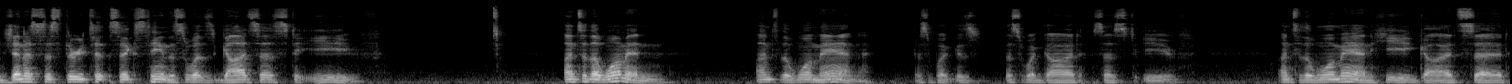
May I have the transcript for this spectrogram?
Genesis 3 to 16, this is what God says to Eve. Unto the woman, unto the woman, this is what is, this is what God says to Eve. Unto the woman, he, God, said,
